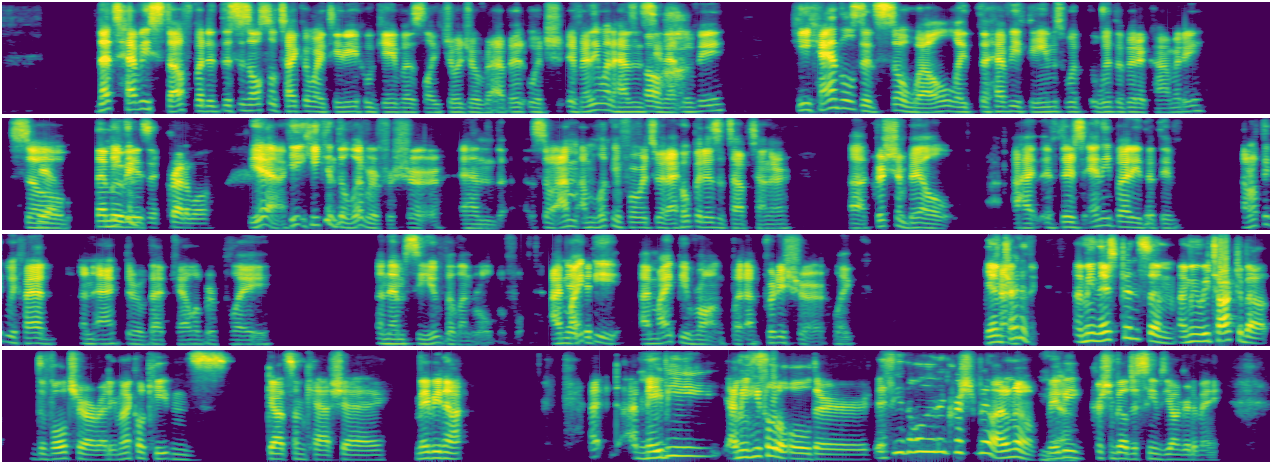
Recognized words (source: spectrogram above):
That's heavy stuff, but it, this is also Taika Waititi who gave us like Jojo Rabbit, which if anyone hasn't seen oh. that movie, he handles it so well, like the heavy themes with with a bit of comedy. So yeah, that movie can, is incredible yeah, he he can deliver for sure, and so I'm I'm looking forward to it. I hope it is a top tenner. Uh, Christian Bale, I, if there's anybody that they've, I don't think we've had an actor of that caliber play an MCU villain role before. I yeah, might be I might be wrong, but I'm pretty sure. Like, I'm yeah, I'm trying, to. Think. I mean, there's been some. I mean, we talked about the Vulture already. Michael Keaton's got some cachet. Maybe not maybe I mean he's a little older. Is he older than Christian Bale? I don't know. Yeah. Maybe Christian Bale just seems younger to me.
